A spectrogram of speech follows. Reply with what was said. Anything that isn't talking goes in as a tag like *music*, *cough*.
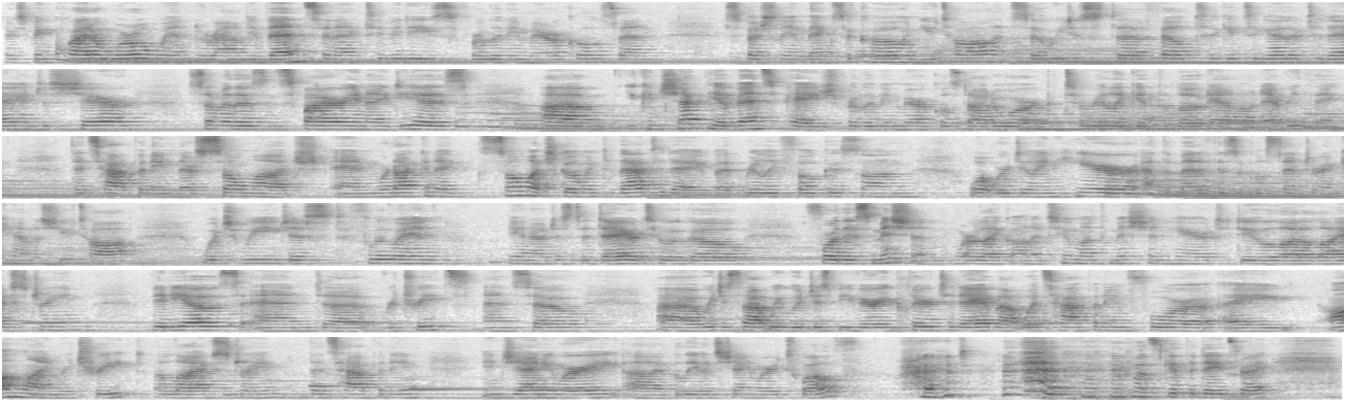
there's been quite a whirlwind around events and activities for Living Miracles and especially in Mexico and Utah and so we just uh, felt to get together today and just share some of those inspiring ideas. Um, you can check the events page for livingmiracles.org to really get the lowdown on everything that's happening. There's so much and we're not going to so much go into that today but really focus on what we're doing here at the Metaphysical Center in Kamas, Utah which we just flew in you know just a day or two ago for this mission. We're like on a two-month mission here to do a lot of live stream videos and uh, retreats and so uh, we just thought we would just be very clear today about what's happening for a online retreat, a live stream that's happening in January. Uh, I believe it's January 12th, *laughs* right? *laughs* Let's get the dates right.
